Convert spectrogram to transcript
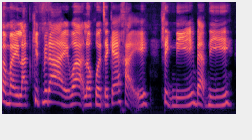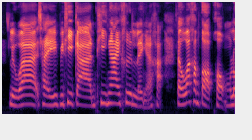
ทำไมรัฐคิดไม่ได้ว่าเราควรจะแก้ไขสิ่งนี้แบบนี้ หรือว่าใช้วิธีการที่ง่ายขึ้นอะไรเงี้ยค่ะ แต่ว่าคำตอบของโล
